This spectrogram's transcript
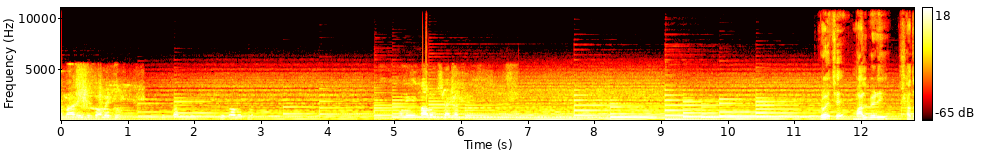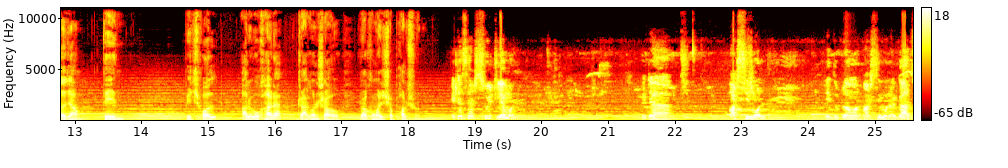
আবার এই যে টমেটো যে টমেটো। এখানে পালং শাক আছে। রয়েছে মালবেরি সাদাজাম তিন পিচফল আলু বোখারা ড্রাগন সহ রকমারি সব ফলস্বরূপ এটা স্যার সুইট লেমন। এটা পার্সিমন এই দুটো আমার পার্সিমনের গাছ।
